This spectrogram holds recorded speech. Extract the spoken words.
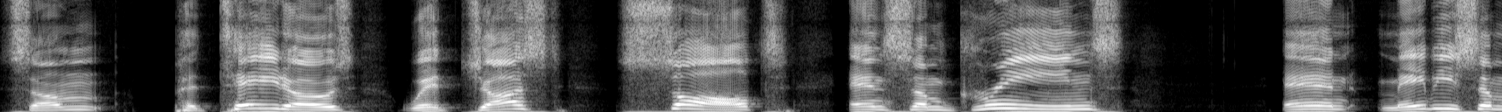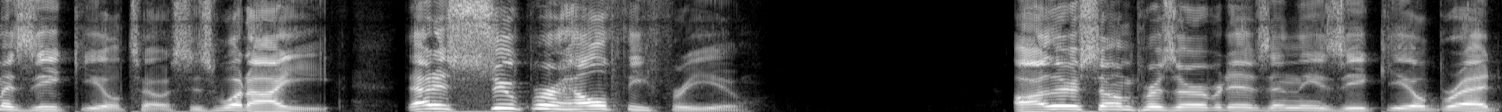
some potatoes with just salt and some greens and maybe some Ezekiel toast is what I eat. That is super healthy for you. Are there some preservatives in the Ezekiel bread?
